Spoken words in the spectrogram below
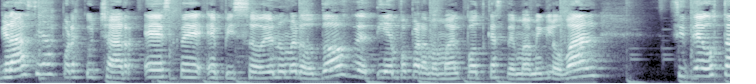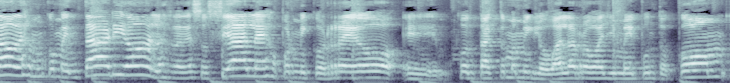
Gracias por escuchar este episodio número 2 de Tiempo para Mamá, el podcast de Mami Global. Si te ha gustado, déjame un comentario en las redes sociales o por mi correo eh, contacto mamiglobal.gmail.com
